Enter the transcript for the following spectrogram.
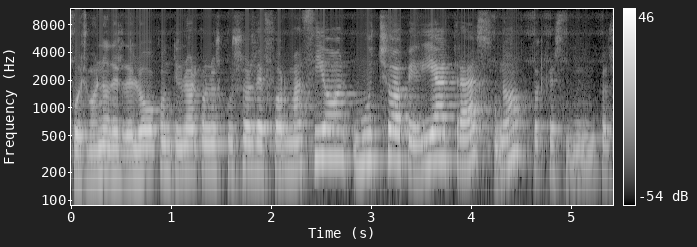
pues bueno, desde luego continuar con los cursos de formación, mucho a pediatras, ¿no? porque es pues,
